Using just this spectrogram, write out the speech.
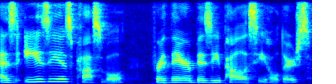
as easy as possible for their busy policyholders.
